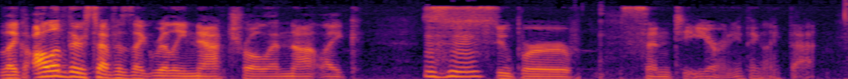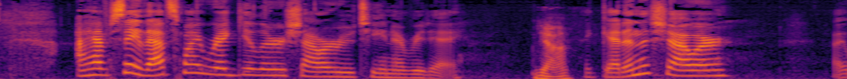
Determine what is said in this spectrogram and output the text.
like all of their stuff is like really natural and not like Mm-hmm. super scenty or anything like that. I have to say that's my regular shower routine every day. Yeah. I get in the shower, I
